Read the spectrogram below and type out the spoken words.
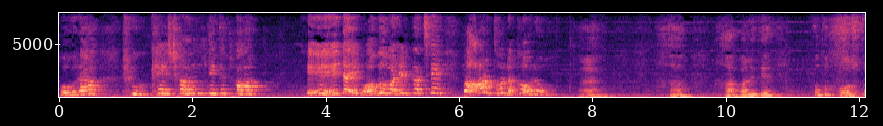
ওরা সুখে শান্তিতে থাক। এটাই ভগবানের কাছে প্রার্থনা করো। হ্যাঁ হা- হাঁপানিতে কত কষ্ট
